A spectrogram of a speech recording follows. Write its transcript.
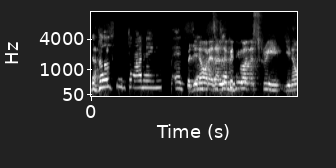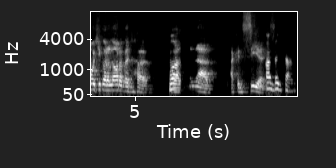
The bills keep climbing. It's, but you know what? As I look at you on the screen, you know what? you've got a lot of at home. What? Love. I can see it. Oh, big time.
